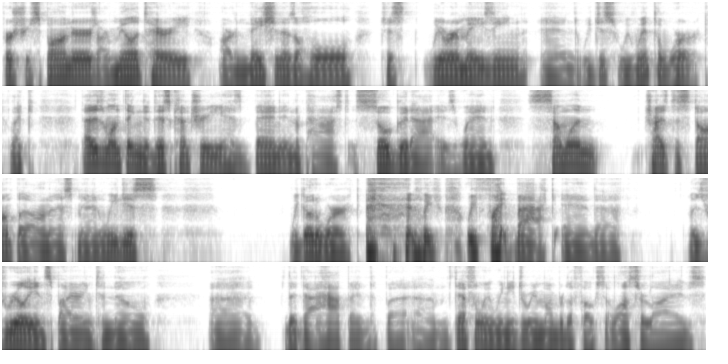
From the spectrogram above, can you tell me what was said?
first responders, our military, our nation as a whole. Just we were amazing, and we just we went to work like that is one thing that this country has been in the past so good at is when someone tries to stomp on us, man, we just we go to work and we we fight back. And uh, it was really inspiring to know uh, that that happened. But um, definitely we need to remember the folks that lost their lives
